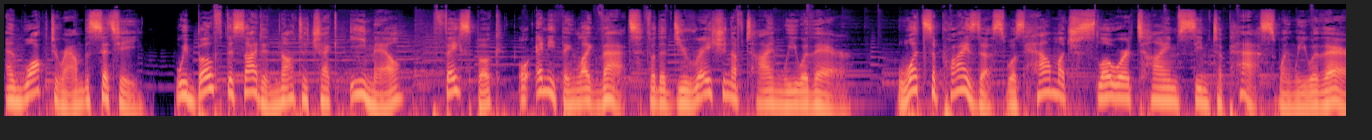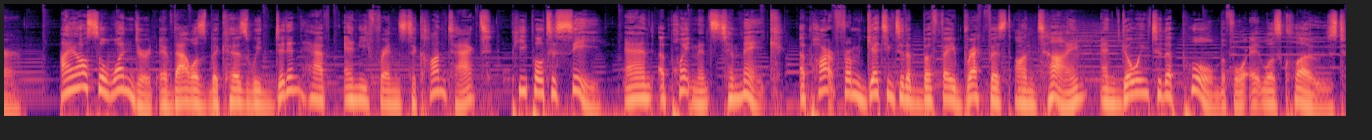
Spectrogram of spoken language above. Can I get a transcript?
and walked around the city. We both decided not to check email, Facebook, or anything like that for the duration of time we were there. What surprised us was how much slower time seemed to pass when we were there. I also wondered if that was because we didn't have any friends to contact, people to see, and appointments to make, apart from getting to the buffet breakfast on time and going to the pool before it was closed.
